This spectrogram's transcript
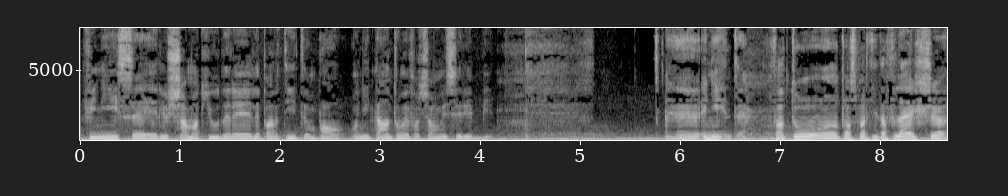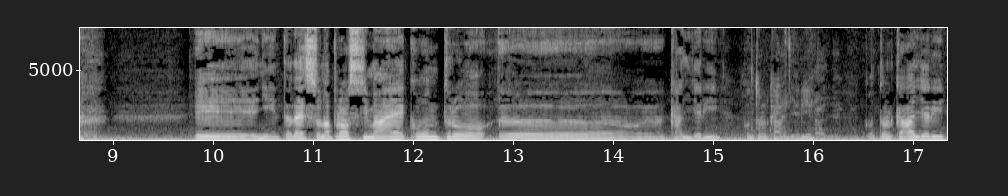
finisse e riusciamo a chiudere le partite un po' ogni tanto come facciamo in Serie B. Eh, e niente, fatto post partita flash e niente, adesso la prossima è contro eh, Cagliari, contro il Cagliari, Cagliari. contro il Cagliari,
